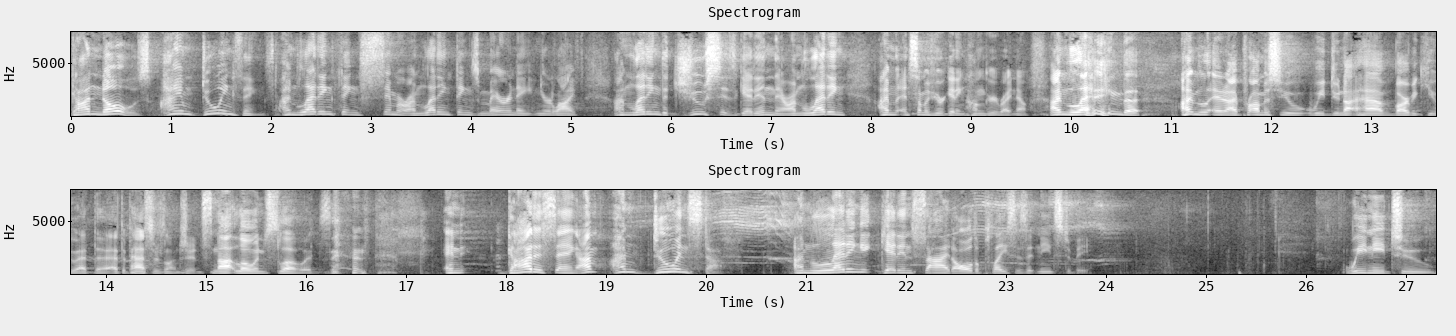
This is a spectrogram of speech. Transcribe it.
God knows I'm doing things. I'm letting things simmer. I'm letting things marinate in your life. I'm letting the juices get in there. I'm letting, I'm, and some of you are getting hungry right now. I'm letting the, I'm, and I promise you, we do not have barbecue at the, at the pastor's lunch. It's not low and slow. It's, and God is saying, I'm, I'm doing stuff. I'm letting it get inside all the places it needs to be we need to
